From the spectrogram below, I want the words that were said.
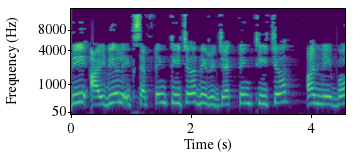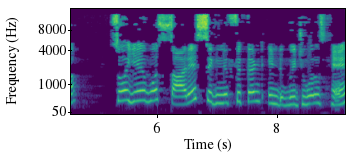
the ideal accepting teacher the rejecting teacher a neighbour so یہ وہ سارے سیگنیفیکنٹ انڈیویجلس ہیں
